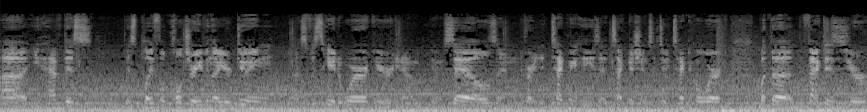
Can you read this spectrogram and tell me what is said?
uh, you have this this playful culture, even though you're doing uh, sophisticated work, you're you know doing sales and very technically he's a technician, doing technical work. But the the fact is, you're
